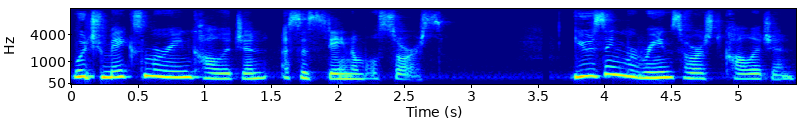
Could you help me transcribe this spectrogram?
which makes marine collagen a sustainable source. Using marine-sourced collagen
